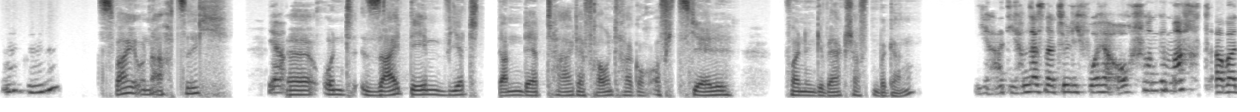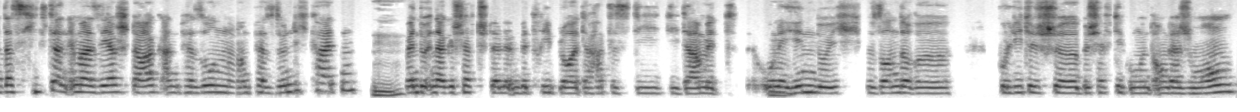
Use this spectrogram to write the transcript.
Mhm. 82. Ja. Äh, und seitdem wird dann der Tag, der Frauentag auch offiziell von den Gewerkschaften begangen? Ja, die haben das natürlich vorher auch schon gemacht, aber das hieß dann immer sehr stark an Personen und Persönlichkeiten. Mhm. Wenn du in der Geschäftsstelle im Betrieb Leute hattest, die, die damit ohnehin mhm. durch besondere politische Beschäftigung und Engagement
